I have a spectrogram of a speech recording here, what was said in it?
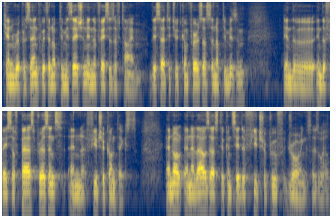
can represent with an optimization in the faces of time. This attitude confers us an optimism in the, in the face of past, present, and future contexts, and, all, and allows us to consider future-proof drawings as well.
